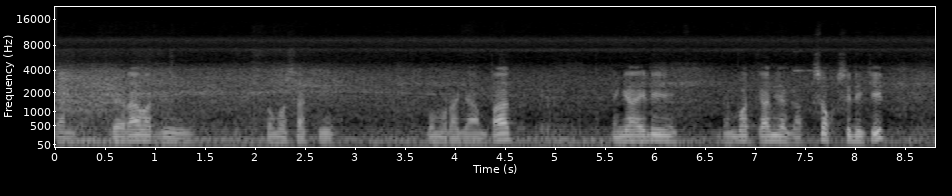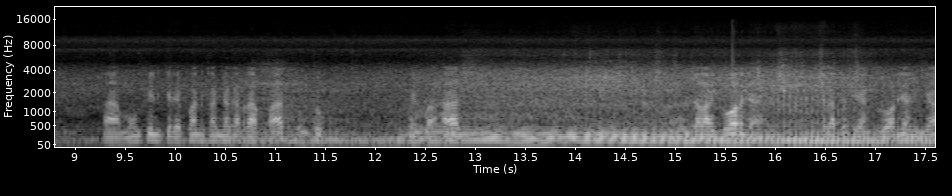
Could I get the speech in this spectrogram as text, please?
yang dirawat di rumah sakit Umur Raja 4 hingga ini membuat kami agak shock sedikit. Nah, mungkin ke depan kami akan rapat untuk membahas uh, jalan keluarnya, strategi yang keluarnya hingga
